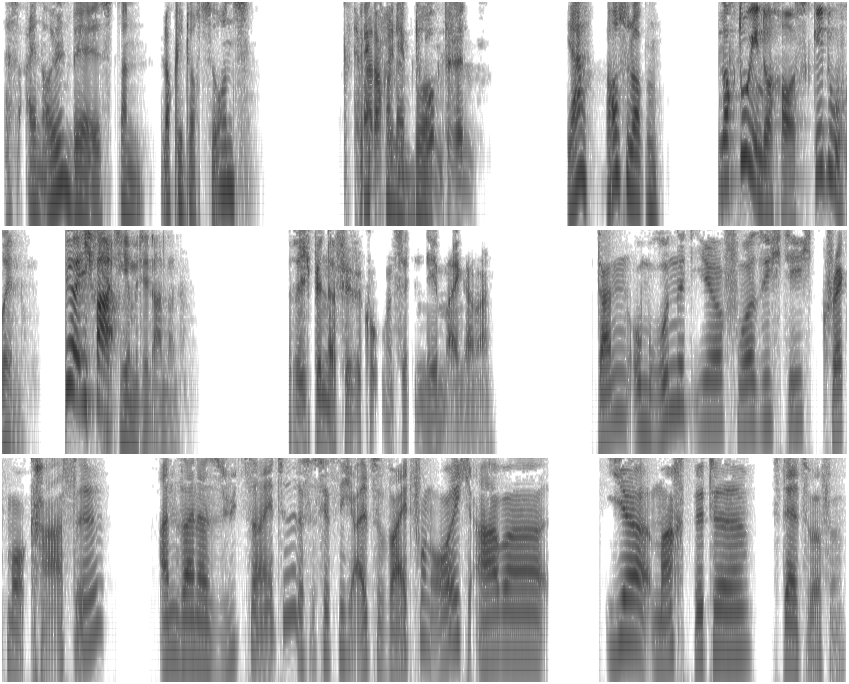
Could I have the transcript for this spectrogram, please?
Wenn das ein Eulenbär ist, dann lock ihn doch zu uns. Der war doch von in der dem Burg. Turm drin. Ja, rauslocken. Lock du ihn doch raus. Geh du rein. Ja, ich warte hier mit den anderen. Also ich bin dafür, wir gucken uns den Nebeneingang an. Dann umrundet ihr vorsichtig Craigmore Castle an seiner Südseite. Das ist jetzt nicht allzu weit von euch, aber ihr macht bitte Stealth-Würfe.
